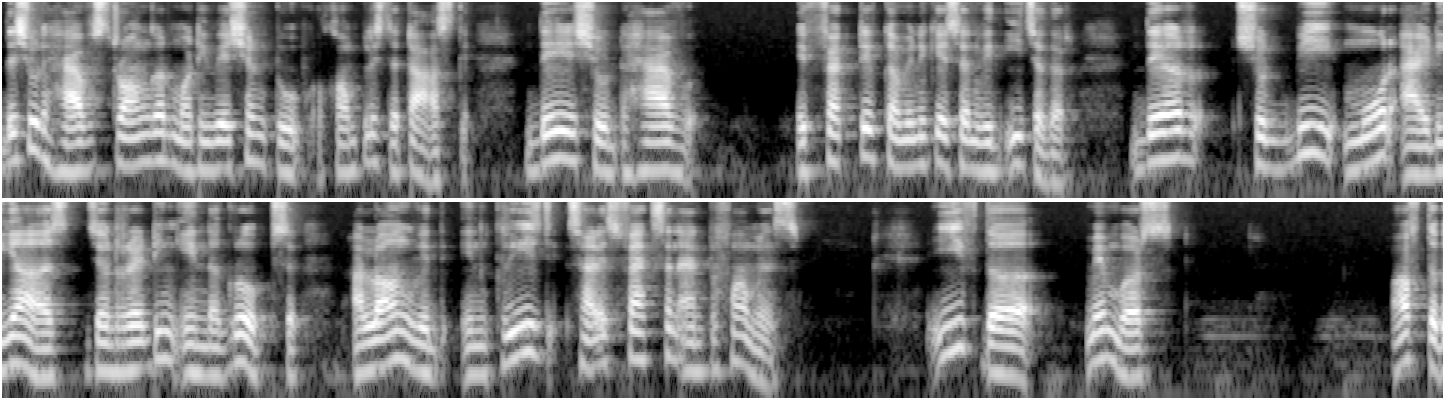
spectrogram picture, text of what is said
They should have stronger motivation to accomplish the task. They should have effective communication with each other. There should be more ideas generating in the groups along with increased satisfaction and performance. If the members of the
